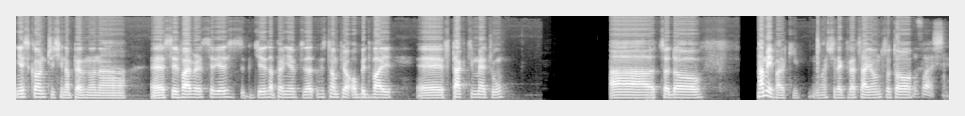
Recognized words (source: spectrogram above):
nie skończy się na pewno na Survivor Series, gdzie zapewne wystąpią obydwaj w team meczu. A co do samej walki, jeszcze tak wracając, to to No właśnie.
